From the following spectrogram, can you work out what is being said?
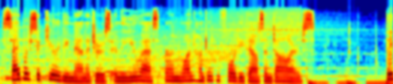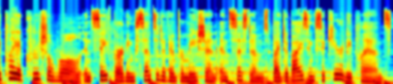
cybersecurity managers in the US earn $140,000. They play a crucial role in safeguarding sensitive information and systems by devising security plans,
